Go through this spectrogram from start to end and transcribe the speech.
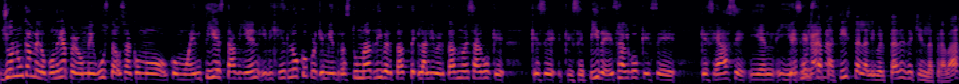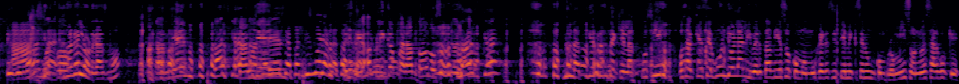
yo nunca me lo pondría, pero me gusta, o sea, como, como en ti está bien. Y dije, es loco porque mientras tú más libertad, te- la libertad no es algo que, que, se, que se pide, es algo que se, que se hace. Y, en, y Que es muy zapatista, la libertad es de quien la trabaja. Es verdad. Ah, ¿No era el orgasmo? También, ¿sabes qué? También. El zapatismo era la Es que tierra. aplica para todos, señorita. ¿Sabes qué? No, la tierra es de quien la... Pues sí, o sea, que según yo la libertad y eso como mujeres sí tiene que ser un compromiso, no es algo que,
